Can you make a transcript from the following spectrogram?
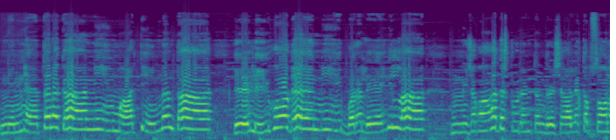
ನಿನ್ನೆ ತನಕ ನೀ ಮಾಡ್ತೀನಂತ ಹೇಳಿ ಹೋದೆ ನೀ ಬರಲೇ ಇಲ್ಲ. ನಿಜವಾದ ಸ್ಟೂಡೆಂಟ್ ಅಂದ್ರೆ ಶಾಲೆ ತಪ್ಸೋಣ.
